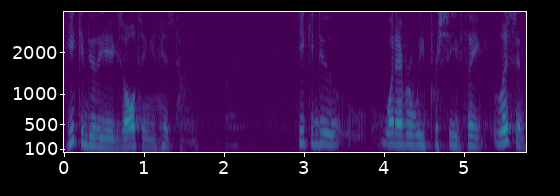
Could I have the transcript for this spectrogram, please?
He can do the exalting in His time. He can do whatever we perceive, think. Listen,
